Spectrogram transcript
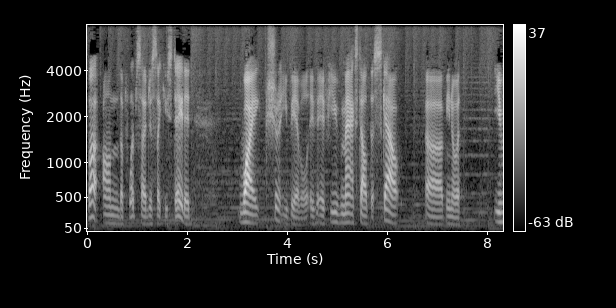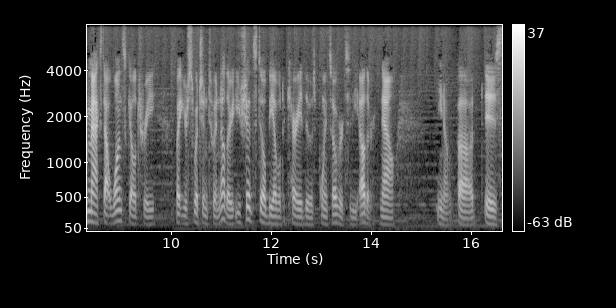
But on the flip side, just like you stated, why shouldn't you be able? If, if you've maxed out the scout, uh, you know, if you've maxed out one skill tree, but you're switching to another, you should still be able to carry those points over to the other. Now, you know, uh, is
